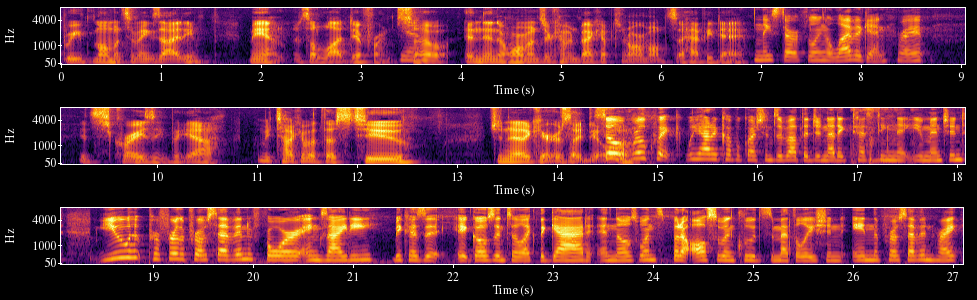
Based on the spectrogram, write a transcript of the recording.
brief moments of anxiety, man, it's a lot different. Yeah. So, and then the hormones are coming back up to normal. It's a happy day. And they start feeling alive again, right? It's crazy, but yeah. Let me talk about those two genetic errors I deal So, with. real quick, we had a couple questions about the genetic testing that you mentioned. You prefer the Pro 7 for anxiety because it, it goes into like the GAD and those ones, but it also includes the methylation in the Pro 7, right?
